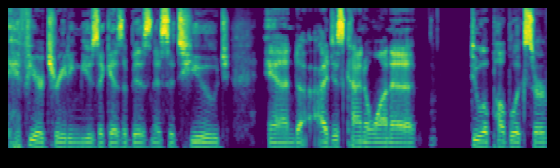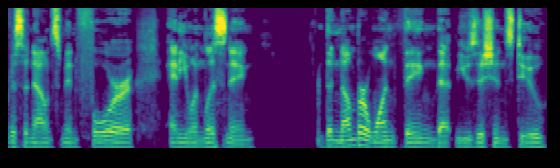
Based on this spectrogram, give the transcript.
if you're treating music as a business, it's huge. And I just kind of want to do a public service announcement for anyone listening. The number one thing that musicians do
